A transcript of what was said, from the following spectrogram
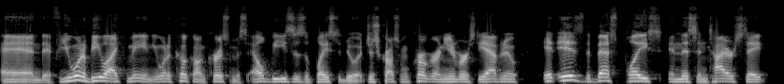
And if you want to be like me and you want to cook on Christmas, LB's is the place to do it. Just across from Kroger on University Avenue. It is the best place in this entire state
